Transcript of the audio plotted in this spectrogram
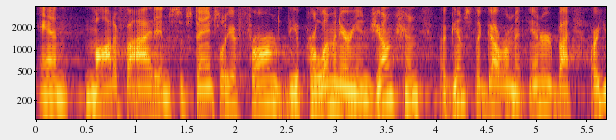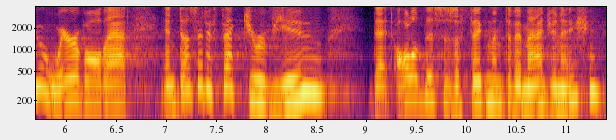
and modified and substantially affirmed the preliminary injunction against the government entered by. Are you aware of all that? And does it affect your view that all of this is a figment of imagination?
